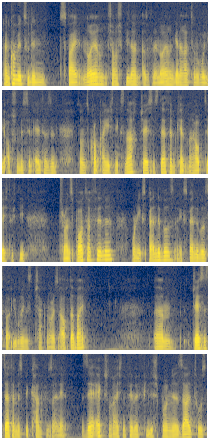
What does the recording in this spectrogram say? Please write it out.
Dann kommen wir zu den zwei neueren Schauspielern, also von der neueren Generation, obwohl die auch schon ein bisschen älter sind. Sonst kommt eigentlich nichts nach. Jason Statham kennt man hauptsächlich durch die Transporter-Filme und Expendables. In Expendables war übrigens Chuck Norris auch dabei. Ähm, Jason Statham ist bekannt für seine sehr actionreichen Filme, viele Sprünge, Saltos,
